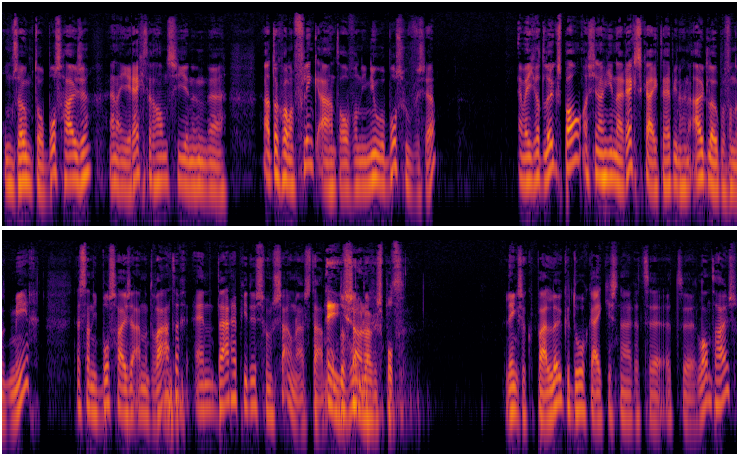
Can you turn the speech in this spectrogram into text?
Omzoomd door boshuizen. En aan je rechterhand zie je een, nou, toch wel een flink aantal van die nieuwe boshoeves. Hè? En weet je wat leuk is, Paul? Als je nou hier naar rechts kijkt, dan heb je nog een uitloper van het meer. Daar staan die boshuizen aan het water. En daar heb je dus zo'n sauna staan. Hey, de sauna gespot. Links ook een paar leuke doorkijkjes naar het, uh, het uh, landhuis.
